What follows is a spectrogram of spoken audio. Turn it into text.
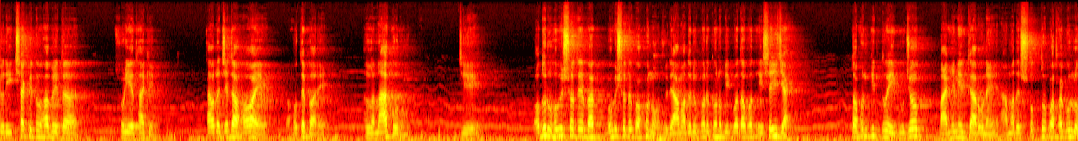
যদি ইচ্ছাকৃতভাবে এটা ছড়িয়ে থাকে, তাহলে যেটা হয় হতে পারে, আল্লাহ না করুন যে অদূর ভবিষ্যতে বা ভবিষ্যতে কখনো যদি আমাদের উপরে কোনো বিপদ আপদ এসেই যায়, তখন কিন্তু এই গুজব বাহিনীর কারণে আমাদের সত্য কথাগুলো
